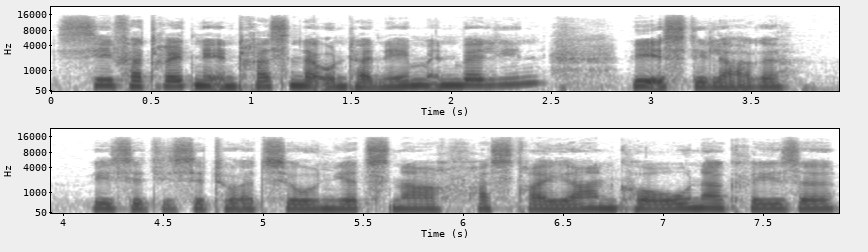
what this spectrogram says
Sie vertreten die Interessen der Unternehmen in Berlin. Wie ist die Lage? Wie ist die Situation jetzt nach fast drei Jahren Corona-Krise?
